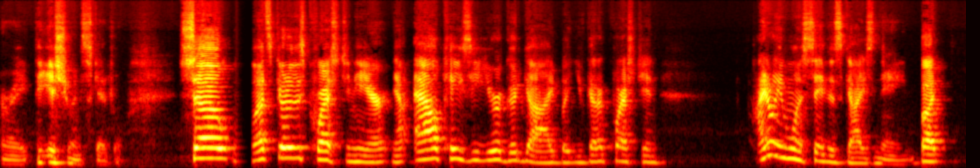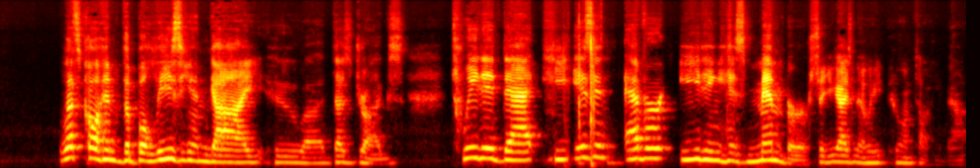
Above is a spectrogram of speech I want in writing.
All right, the issuance schedule. So let's go to this question here. Now, Al KZ, you're a good guy, but you've got a question. I don't even want to say this guy's name, but let's call him the Belizean guy who uh, does drugs. Tweeted that he isn't ever eating his member. So you guys know who, who I'm talking about.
